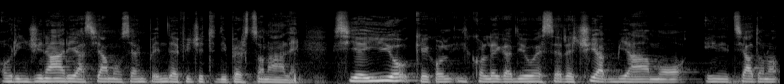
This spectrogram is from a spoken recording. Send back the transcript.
originaria siamo sempre in deficit di personale. Sia io che il collega di USRC abbiamo iniziato una,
